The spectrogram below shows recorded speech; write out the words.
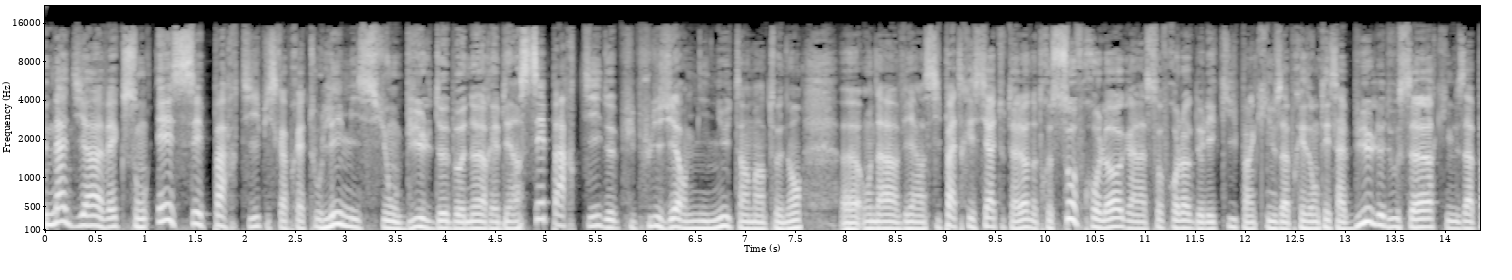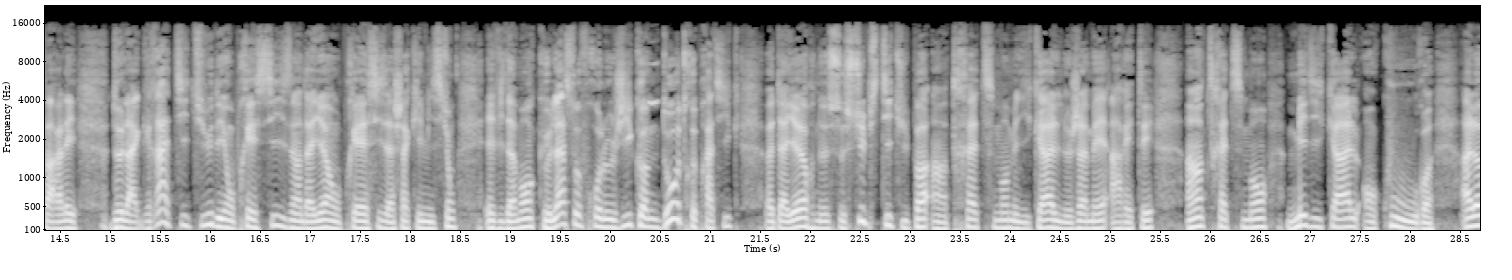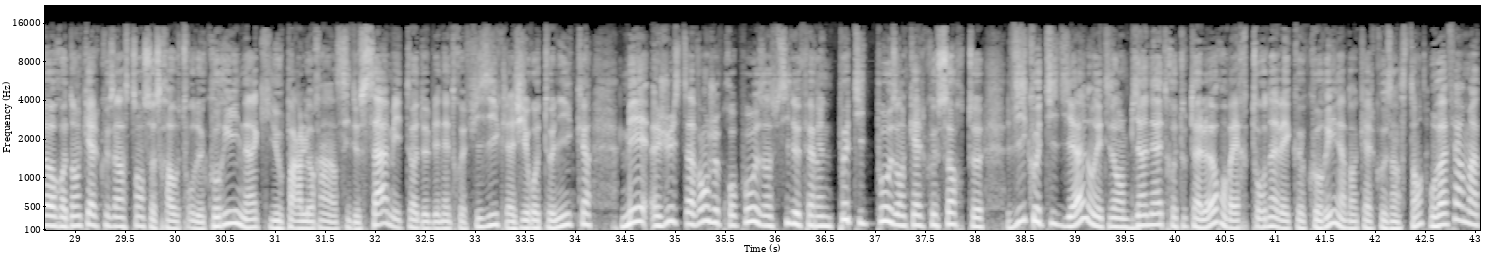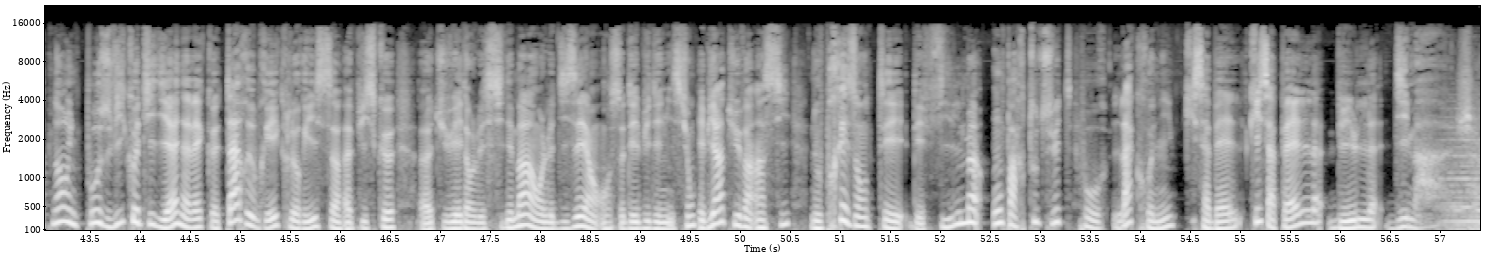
Nadia avec son Et c'est parti, puisqu'après tout l'émission Bulle de Bonheur, eh bien c'est parti depuis plusieurs minutes hein, maintenant. Euh, on avait ainsi Patricia tout à l'heure, notre sophrologue, hein, la sophrologue de l'équipe, hein, qui nous a présenté sa bulle de douceur, qui nous a parlé de la gratitude et on précise hein, d'ailleurs, on précise à chaque émission évidemment que la sophrologie, comme d'autres pratiques euh, d'ailleurs, ne se substitue pas à un traitement médical, ne jamais arrêter un traitement médical en cours. Alors alors, dans quelques instants, ce sera au tour de Corinne, hein, qui nous parlera ainsi de sa méthode de bien-être physique, la gyrotonique. Mais juste avant, je propose ainsi de faire une petite pause en quelque sorte vie quotidienne. On était dans le bien-être tout à l'heure, on va y retourner avec Corinne hein, dans quelques instants. On va faire maintenant une pause vie quotidienne avec ta rubrique, Loris, euh, puisque euh, tu es dans le cinéma, on le disait en, ce début d'émission. Eh bien, tu vas ainsi nous présenter des films. On part tout de suite pour la chronique qui s'appelle qui s'appelle Bulle d'image.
